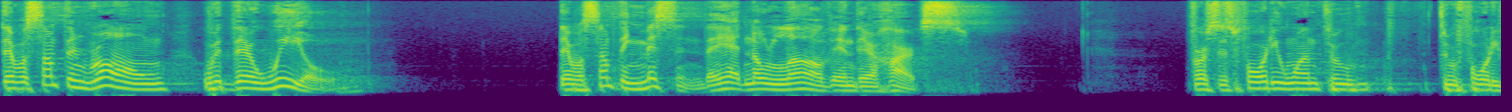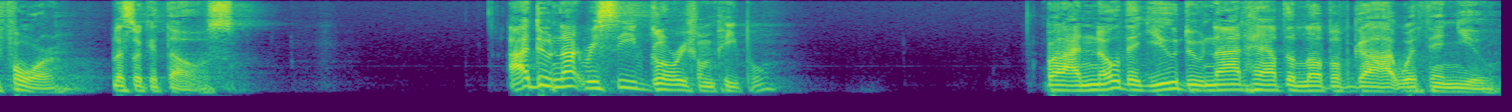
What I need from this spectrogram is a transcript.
There was something wrong with their will. There was something missing. They had no love in their hearts. Verses 41 through, through 44. Let's look at those. I do not receive glory from people, but I know that you do not have the love of God within you.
